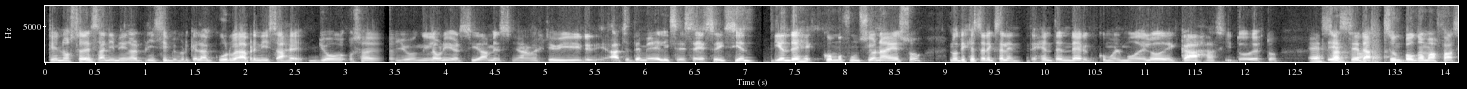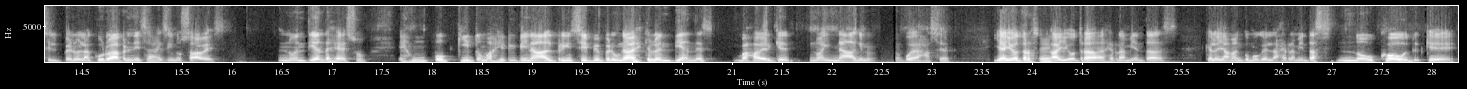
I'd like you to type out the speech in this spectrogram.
que no se desanimen al principio, porque la curva de aprendizaje, yo, o sea, yo en la universidad me enseñaron a escribir HTML y CSS, y si entiendes cómo funciona eso, no tienes que ser excelente, es entender como el modelo de cajas y todo esto, eh, se te hace un poco más fácil, pero la curva de aprendizaje, si no sabes, no entiendes eso, es un poquito más empinada al principio, pero una vez que lo entiendes, vas a ver que no hay nada que no, puedas hacer. Y hay otras, hay otras herramientas que lo llaman como que las herramientas no code, que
